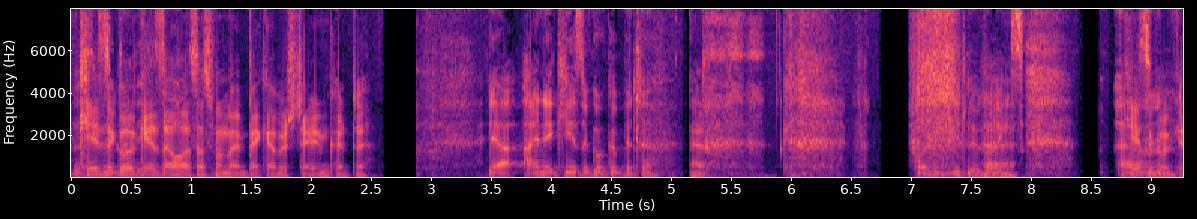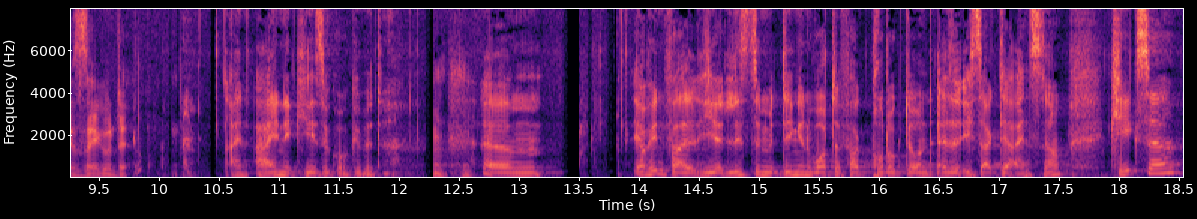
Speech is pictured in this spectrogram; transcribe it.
Was Käsegurke ist auch was, was man beim Bäcker bestellen könnte. Ja, eine Käsegurke bitte. Ja. Folgentitel übrigens. Ähm, Käsegurke ist sehr gut. ja. ein, eine Käsegurke bitte. Mhm. Ähm, ja, auf jeden Fall hier Liste mit Dingen, What the fuck Produkte und also ich sag dir eins, ne? Kekse.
